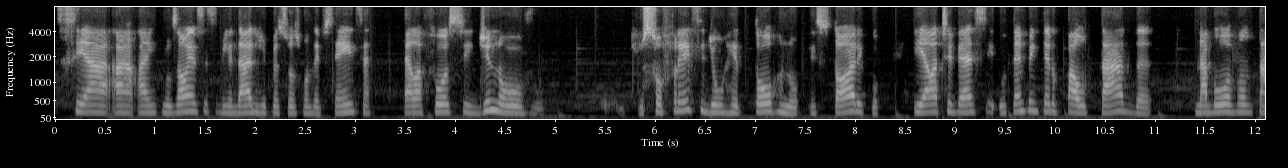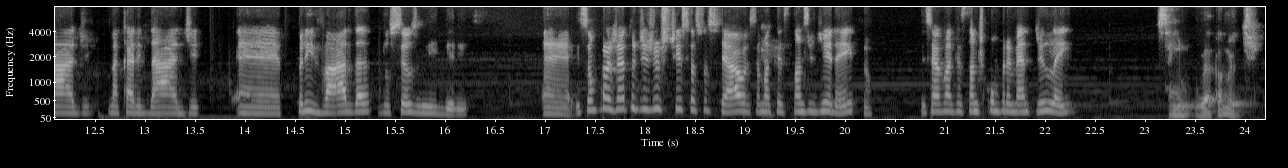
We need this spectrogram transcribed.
se a, a, a, inclusão e acessibilidade de pessoas com deficiência ela fosse de novo sofresse de um retorno histórico e ela tivesse o tempo inteiro pautada na boa vontade, na caridade, é, privada dos seus líderes. É, isso é um projeto de justiça social, isso é uma questão de direito, isso é uma questão de cumprimento de lei. Sim, exatamente.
